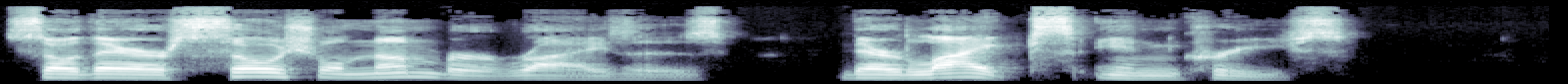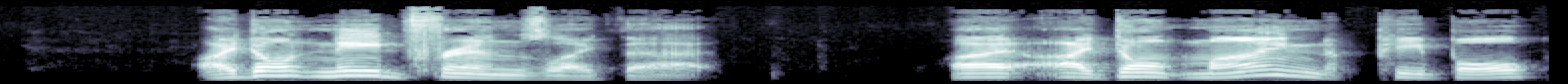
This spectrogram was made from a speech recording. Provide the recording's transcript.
So their social number rises, their likes increase. I don't need friends like that. I I don't mind people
